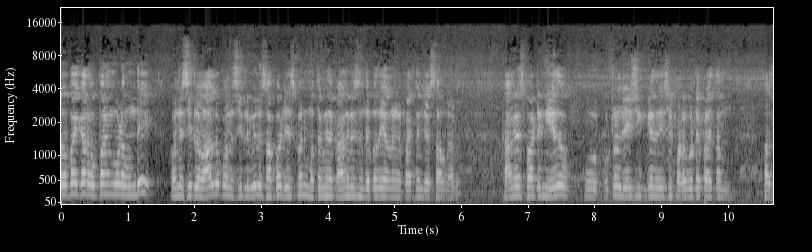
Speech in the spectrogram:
లోపాయికారు ఒప్పందం కూడా ఉంది. కొన్ని సీట్లు వాళ్ళు కొన్ని సీట్లు వీళ్ళు సపోర్ట్ చేసుకొని మొత్తం మీద కాంగ్రెస్ని దెబ్బతీయాలనే ప్రయత్నం చేస్తూ ఉన్నారు. కాంగ్రెస్ పార్టీని ఏదో కుట్రలు చేసి ఇంకేదో చేసి పడగొట్టే ప్రయత్నం వాళ్ళు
